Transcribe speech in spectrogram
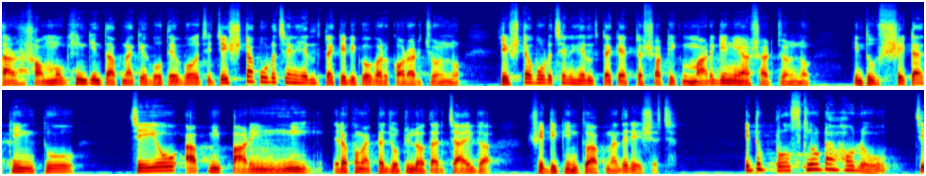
তার সম্মুখীন কিন্তু আপনাকে হতে হয়েছে। চেষ্টা করেছেন হেলথটাকে রিকভার করার জন্য, চেষ্টা করেছেন হেলথটাকে একটা সঠিক মার্গে নিয়ে আসার জন্য, কিন্তু সেটা কিন্তু চেয়েও আপনি পারেননি। এরকম একটা জটিলতার জায়গা সেটি কিন্তু আপনাদের এসেছে। কিন্তু প্রশ্নটা হলো যে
